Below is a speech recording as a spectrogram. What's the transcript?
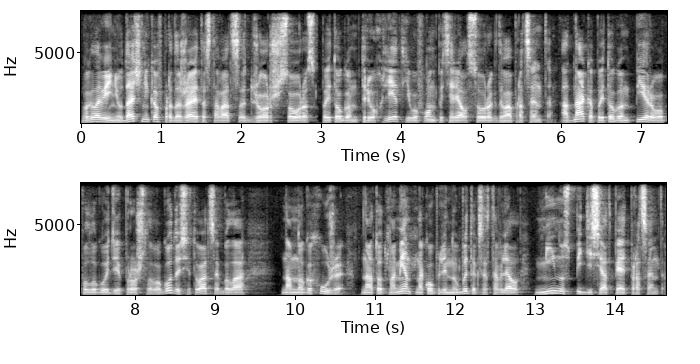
Во главе неудачников продолжает оставаться Джордж Сорос. По итогам трех лет его фонд потерял 42%. Однако по итогам первого полугодия прошлого года ситуация была намного хуже. На тот момент накопленный убыток составлял минус 55%.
